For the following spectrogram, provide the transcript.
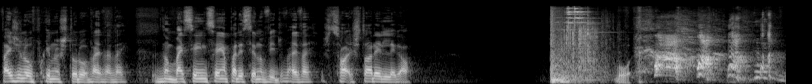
Faz de novo porque não estourou, vai, vai, vai. Não, vai sem, sem aparecer no vídeo, vai, vai. Só estoura ele legal. Boa.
